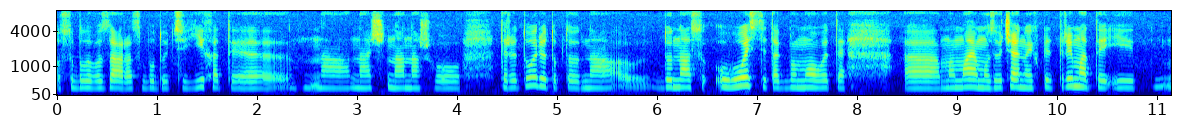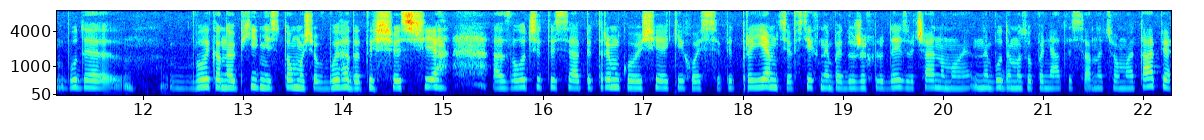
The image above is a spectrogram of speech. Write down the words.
особливо зараз, будуть їхати на, наш, на нашу територію, тобто на, до нас у гості, так би мовити, е, ми маємо звичайно їх підтримати, і буде велика необхідність в тому, щоб вигадати щось ще, залучитися підтримкою ще якихось підприємців, всіх небайдужих людей. Звичайно, ми не будемо зупинятися на цьому етапі.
